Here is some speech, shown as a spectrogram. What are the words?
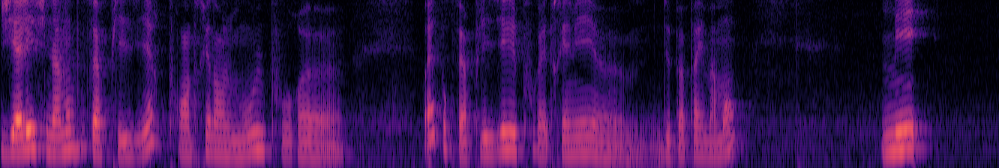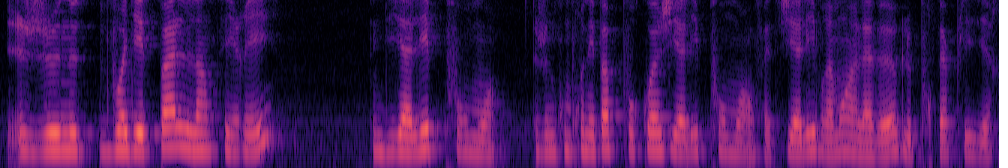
J'y allais finalement pour faire plaisir, pour entrer dans le moule, pour, euh, ouais, pour faire plaisir et pour être aimé de papa et maman. Mais je ne voyais pas l'intérêt d'y aller pour moi je ne comprenais pas pourquoi j'y allais pour moi en fait. J'y allais vraiment à l'aveugle pour faire plaisir.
